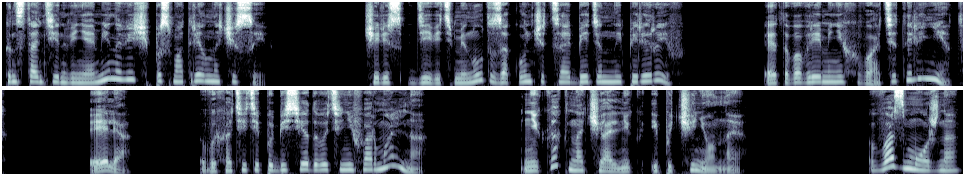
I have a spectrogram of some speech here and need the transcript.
Константин Вениаминович посмотрел на часы. Через девять минут закончится обеденный перерыв. Этого времени хватит или нет? Эля, вы хотите побеседовать неформально? Не как начальник и подчиненная. Возможно.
